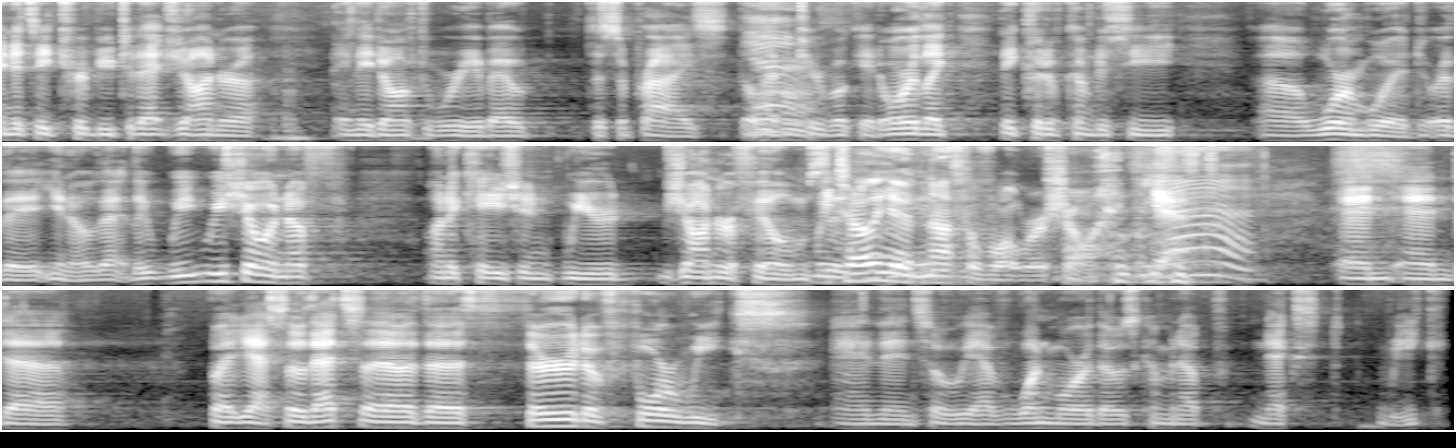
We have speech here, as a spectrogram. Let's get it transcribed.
and it's a tribute to that genre, and they don't have to worry about the surprise. They'll have Yeah. Turbo Kid, or like they could have come to see uh, Wormwood, or they, you know, that they, we we show enough on occasion weird genre films. we that- tell you enough of what we're showing. yeah, Yeah. and and uh, but yeah, so that's uh, the third of four weeks, and then so we have one more of those coming up next week,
